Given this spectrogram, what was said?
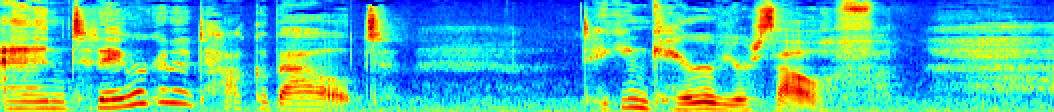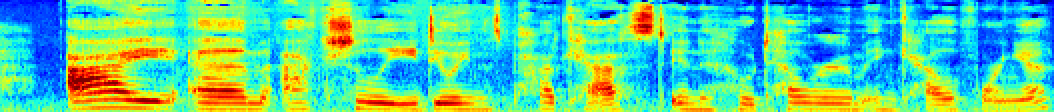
and today we're going to talk about taking care of yourself. I am actually doing this podcast in a hotel room in California.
